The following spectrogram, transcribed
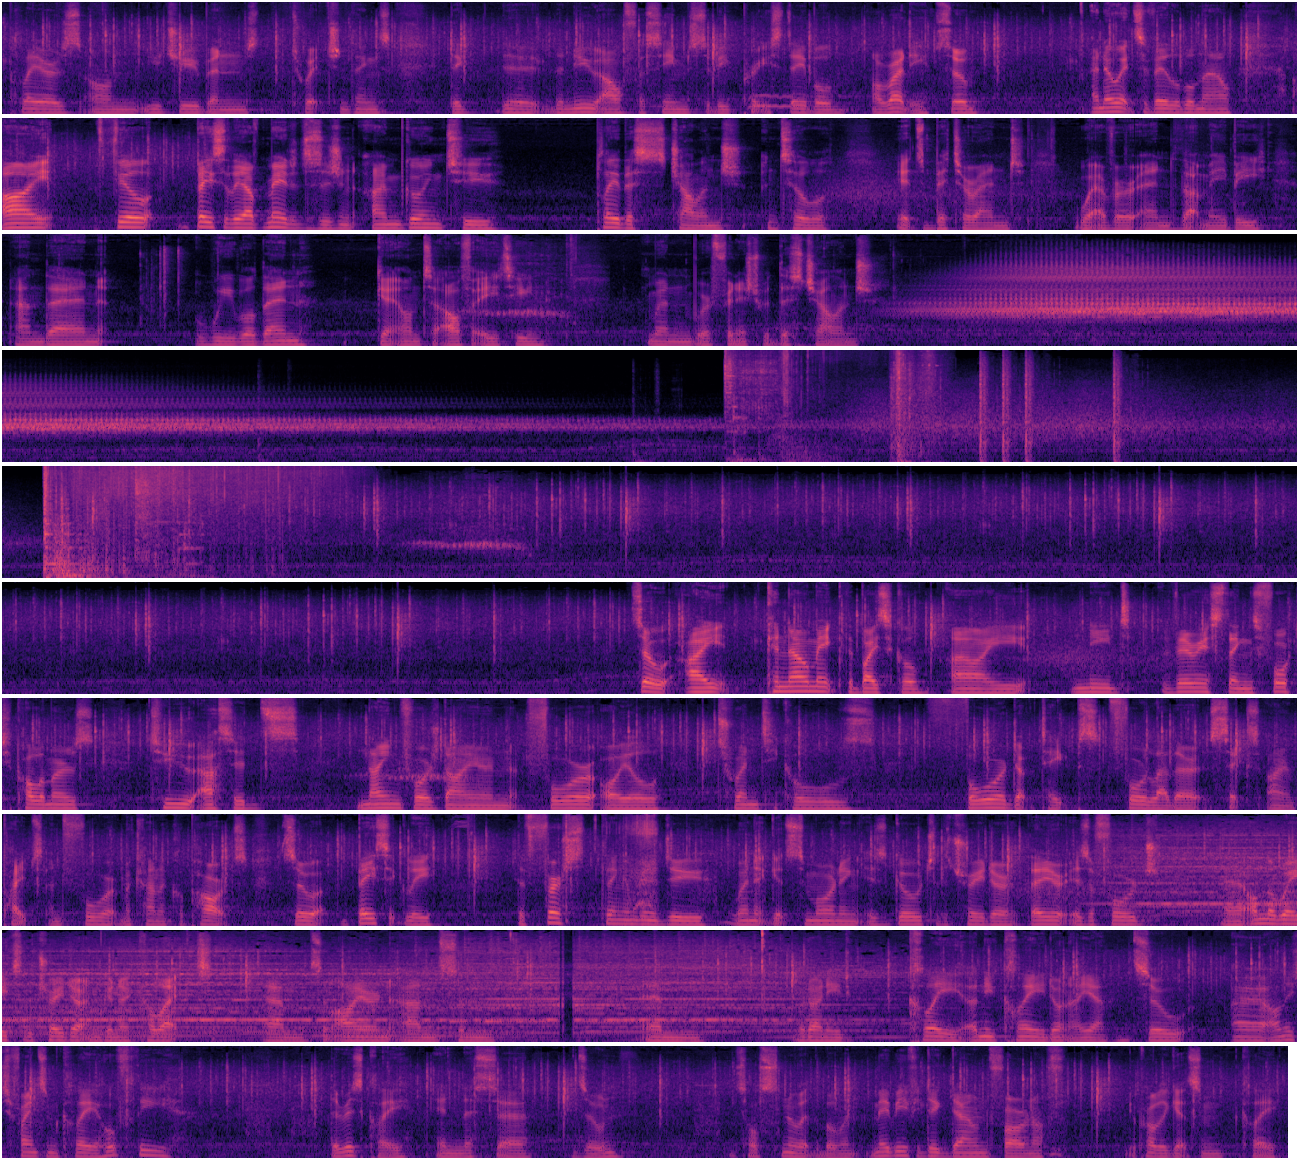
players on YouTube and Twitch and things the the, the new alpha seems to be pretty stable already. So I know it's available now. I feel basically I've made a decision. I'm going to play this challenge until its bitter end, whatever end that may be, and then we will then get on to Alpha 18 when we're finished with this challenge. So I can now make the bicycle. I need various things, 40 polymers, 2 acids, 9 forged iron, 4 oil, 20 coals, 4 duct tapes, 4 leather, 6 iron pipes and 4 mechanical parts. So basically the first thing I'm going to do when it gets to morning is go to the trader. There is a forge. Uh, on the way to the trader I'm going to collect um, some iron and some um, what do I need? Clay. I need clay, don't I? Yeah. So uh, I'll need to find some clay. Hopefully there is clay in this uh, zone. It's all snow at the moment. Maybe if you dig down far enough, you'll probably get some clay.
